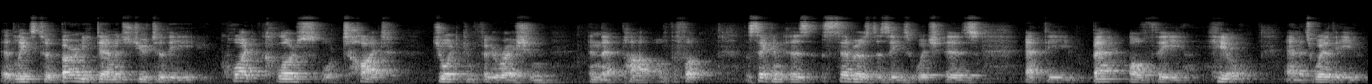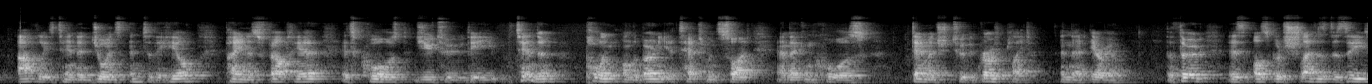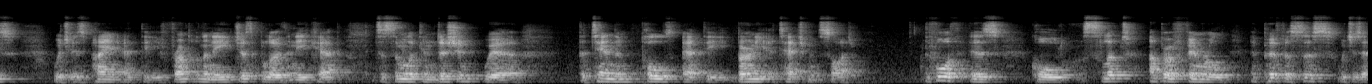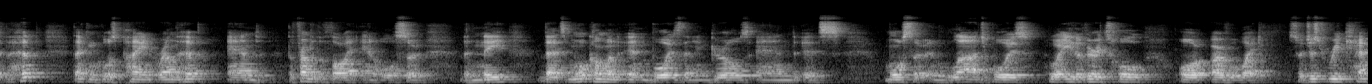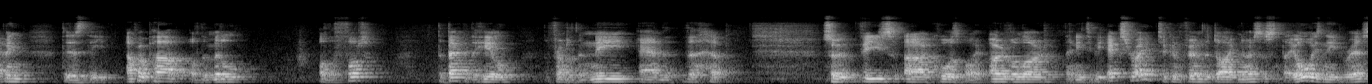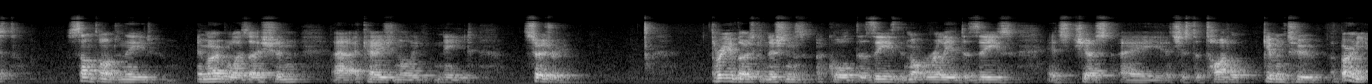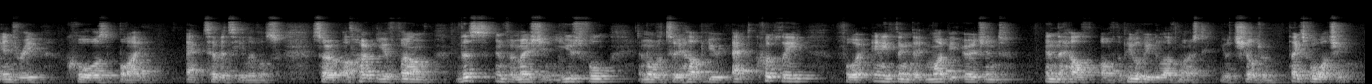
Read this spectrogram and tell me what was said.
It leads to bony damage due to the quite close or tight joint configuration in that part of the foot. The second is Sever's disease, which is at the back of the heel, and it's where the Achilles tendon joins into the heel. Pain is felt here. It's caused due to the tendon pulling on the bony attachment site, and that can cause damage to the growth plate in that area. The third is Osgood-Schlatter's disease, which is pain at the front of the knee, just below the kneecap. It's a similar condition where the tendon pulls at the bony attachment site. The fourth is called slipped upper femoral epiphysis, which is at the hip. That can cause pain around the hip and the front of the thigh and also the knee. That's more common in boys than in girls and it's more so in large boys who are either very tall or overweight. So just recapping, there's the upper part of the middle of the foot, the back of the heel, the front of the knee and the hip. So these are caused by overload. They need to be x-rayed to confirm the diagnosis. They always need rest, sometimes need immobilization, uh, occasionally need surgery. Three of those conditions are called disease. They're not really a disease. It's just a, it's just a title given to a bony injury caused by activity levels. So I hope you found this information useful in order to help you act quickly for anything that might be urgent in the health of the people who you love most, your children. Thanks for watching.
